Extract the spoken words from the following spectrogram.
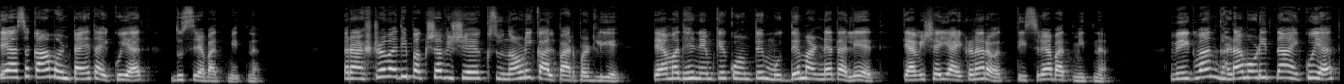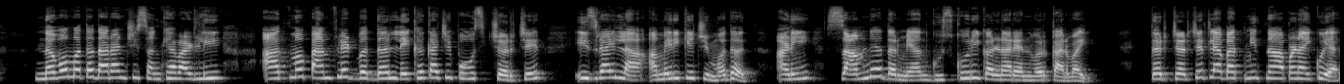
ते असं का म्हणतायत ऐकूयात दुसऱ्या बातमीतनं. राष्ट्रवादी पक्षाविषयक सुनावणी काल पार पडली आहे त्यामध्ये नेमके कोणते मुद्दे मांडण्यात आले आहेत त्याविषयी ऐकणार आहोत तिसऱ्या बातमीतनं. वेगवान घडामोडीतनं ऐकूयात. नवमतदारांची संख्या वाढली. आत्मबद्दल लेखकाची पोस्ट चर्चेत. इस्रायलला अमेरिकेची मदत आणि सामन्यादरम्यान घुसखोरी करणाऱ्यांवर कारवाई. तर चर्चेतल्या बातमीतनं आपण ऐकूयात.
